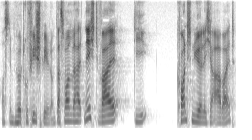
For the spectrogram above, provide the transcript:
aus dem Hypertrophiespiel. Und das wollen wir halt nicht, weil die kontinuierliche Arbeit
